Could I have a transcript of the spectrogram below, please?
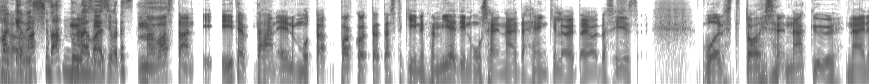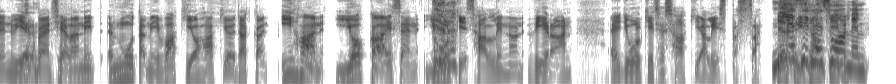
hakemassa tulevaisuudessa. Mä, siis, mä vastaan itse tähän en, mutta pakko ottaa tästä kiinni, että mä mietin usein näitä henkilöitä, joita siis vuodesta toiseen näkyy näiden virkojen. Siellä on niitä muutamia vakiohakijoita, jotka on ihan jokaisen julkishallinnon viran eh, julkisessa hakijalistassa. Niin ja, ja sinne Suomen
